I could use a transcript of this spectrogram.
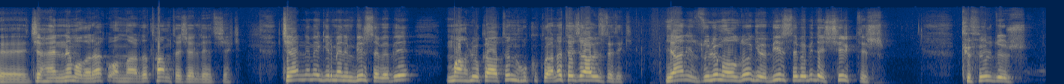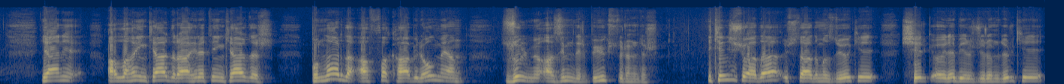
e, cehennem olarak onlarda tam tecelli edecek. Cehenneme girmenin bir sebebi mahlukatın hukuklarına tecavüz dedik. Yani zulüm olduğu gibi bir sebebi de şirktir. Küfürdür. Yani Allah'ı inkardır, ahireti inkardır. Bunlar da affa kabil olmayan zulmü azimdir, büyük zulümdür. İkinci şuada üstadımız diyor ki şirk öyle bir cürümdür ki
